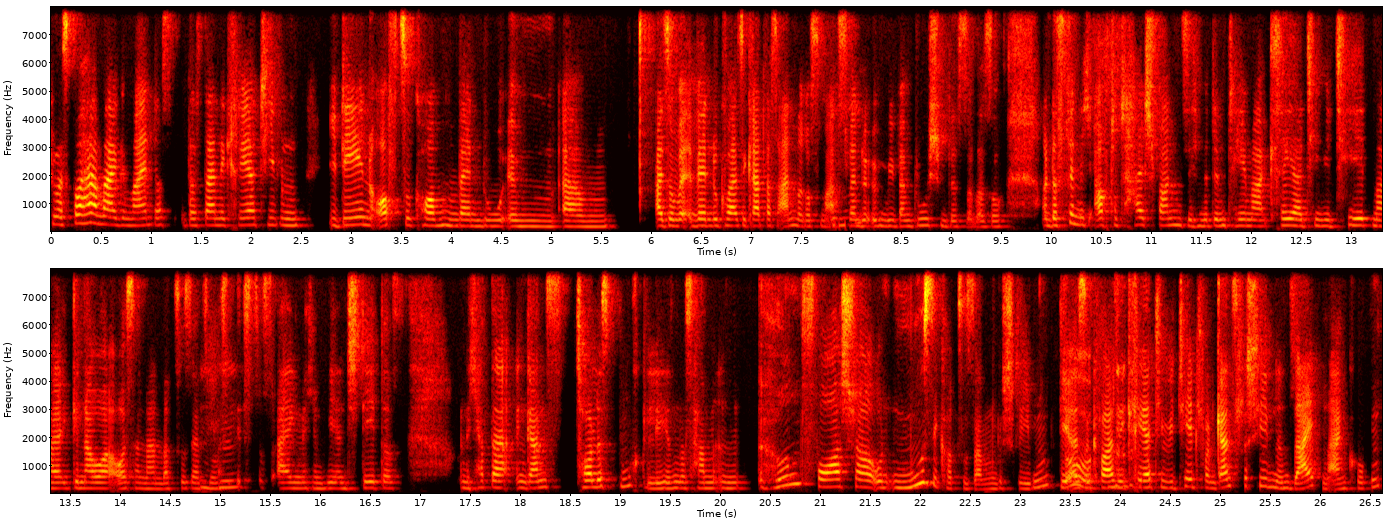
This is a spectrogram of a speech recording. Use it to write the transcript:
Du hast vorher mal gemeint, dass, dass deine kreativen Ideen oft so kommen, wenn du im, ähm, Also wenn du quasi gerade was anderes machst, mhm. wenn du irgendwie beim Duschen bist oder so. Und das finde ich auch total spannend, sich mit dem Thema Kreativität mal genauer auseinanderzusetzen. Mhm. Was ist das eigentlich und wie entsteht das? Und ich habe da ein ganz tolles Buch gelesen. Das haben ein Hirnforscher und ein Musiker zusammengeschrieben, die also oh. also quasi Kreativität von ganz verschiedenen Seiten angucken.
